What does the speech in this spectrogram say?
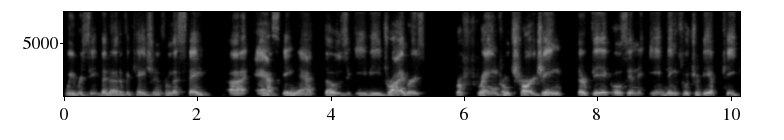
we received a notification from the state uh, asking that those EV drivers refrain from charging their vehicles in the evenings, which would be a peak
